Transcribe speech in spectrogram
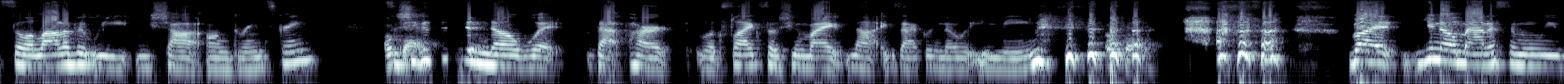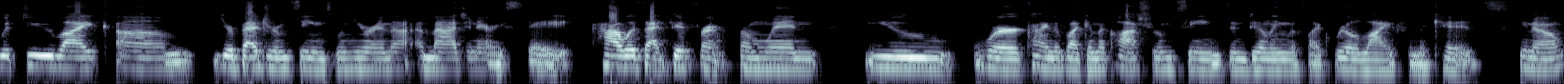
So a lot of it we we shot on green screen. So she doesn't even know what that part looks like. So she might not exactly know what you mean. Okay. but you know, Madison, when we would do like um, your bedroom scenes when you were in that imaginary state, how was that different from when you were kind of like in the classroom scenes and dealing with like real life and the kids, you know?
